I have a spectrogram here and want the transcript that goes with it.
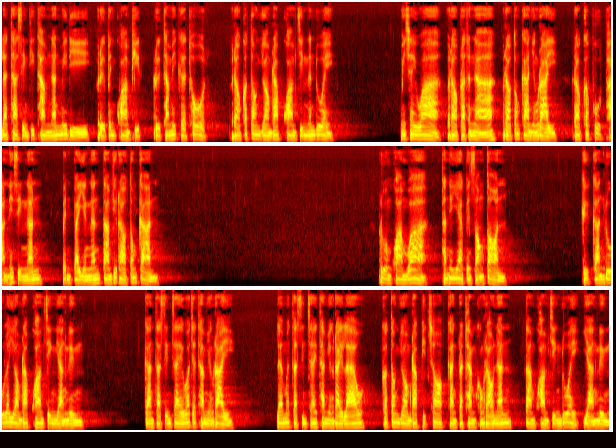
และถ้าสิ่งที่ทำนั้นไม่ดีหรือเป็นความผิดหรือทำให้เกิดโทษ เราก็ต้องยอมรับความจริงนั้นด้วย ไม่ใช่ว่าเราปรารถนาเราต้องการอย่างไร เราก็พูดผันให้สิ่งนั้น เป็นไปอย่างนั้นตามที่เราต้องการ รวมความว่าท่านให้แยกเป็นสองตอน คือการรู้และยอมรับความจริงอย่างหนึ่ง การตัดสินใจว่าจะทำอย่างไร และเมื่อตัดสินใจทำอย่างไรแล้ว ก็ต้องยอมรับผิดชอบการกระทำของเรานั้นตามความจริงด้วยอย่างหนึ่ง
